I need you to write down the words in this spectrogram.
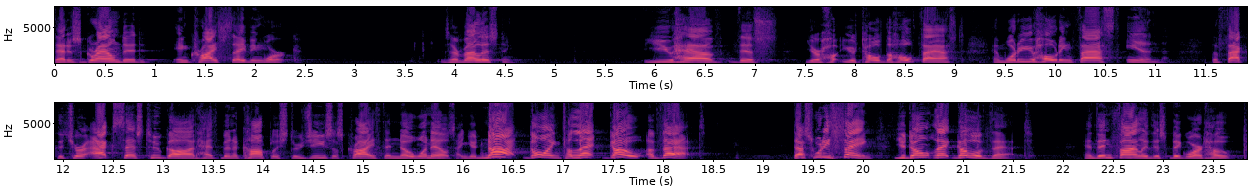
that is grounded in Christ's saving work. Is everybody listening? You have this, you're, you're told to hold fast, and what are you holding fast in? The fact that your access to God has been accomplished through Jesus Christ and no one else, and you're not going to let go of that. That's what he's saying. You don't let go of that. And then finally, this big word hope.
